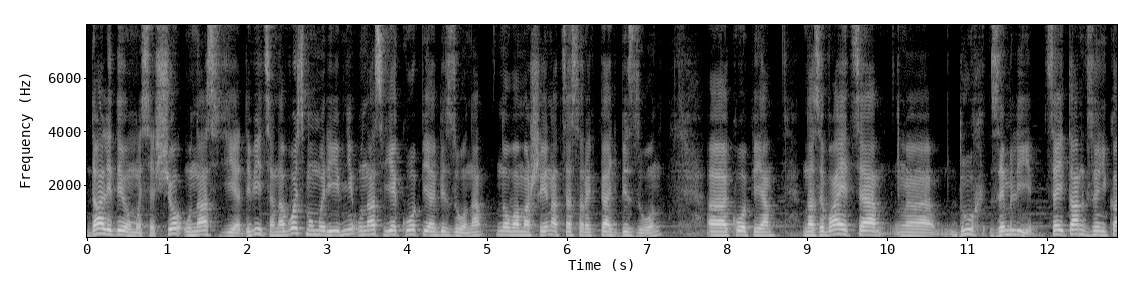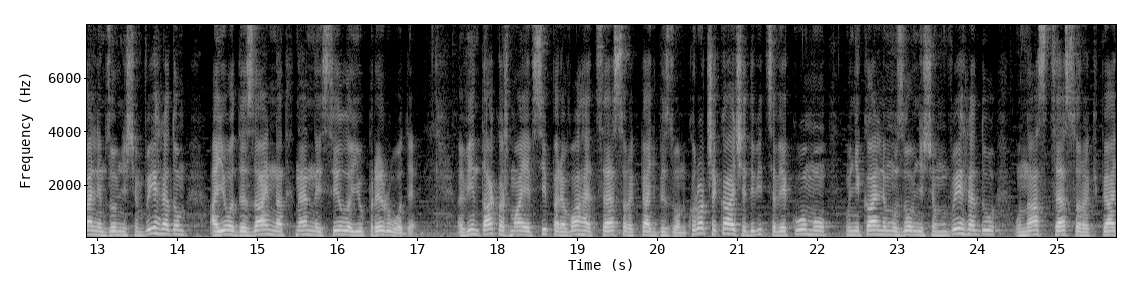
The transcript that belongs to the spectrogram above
Далі дивимося, що у нас є. Дивіться, на восьмому рівні у нас є копія Бізона. Нова машина, це 45 Бізон. Е, копія. Називається е, Дух Землі. Цей танк з унікальним зовнішнім виглядом, а його дизайн натхнений силою природи. Він також має всі переваги С-45 Бізон. Коротше кажучи, дивіться, в якому унікальному зовнішньому вигляду у нас С-45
